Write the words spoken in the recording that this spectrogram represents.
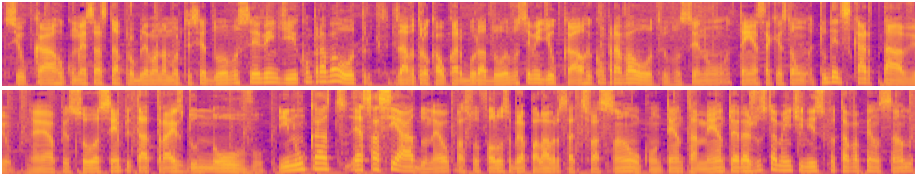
Se o carro começasse a dar problema no amortecedor, você vendia e comprava outro. Se precisava trocar o carburador, você vendia o carro e comprava outro. Você não tem essa questão. Tudo é descartável, né? A pessoa sempre está atrás do novo e nunca é saciado, né? O pastor falou sobre a palavra satisfação contentamento, era justamente nisso que eu estava pensando,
